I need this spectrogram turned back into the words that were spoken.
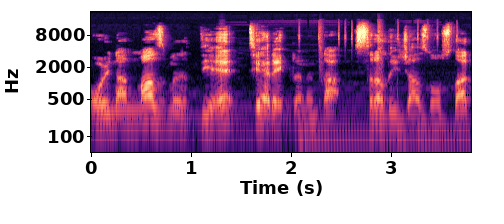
oynanmaz mı diye tier ekranında sıralayacağız dostlar.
